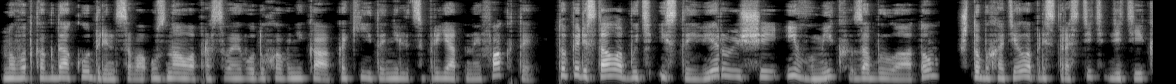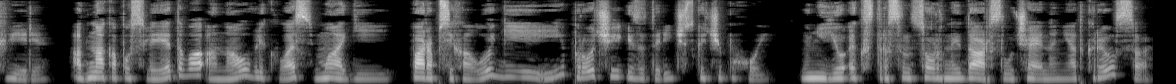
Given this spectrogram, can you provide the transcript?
Но вот когда Кудринцева узнала про своего духовника какие-то нелицеприятные факты, то перестала быть истой верующей и вмиг забыла о том, чтобы хотела пристрастить детей к вере. Однако после этого она увлеклась магией, парапсихологией и прочей эзотерической чепухой. У нее экстрасенсорный дар случайно не открылся?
